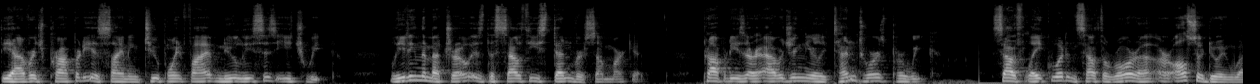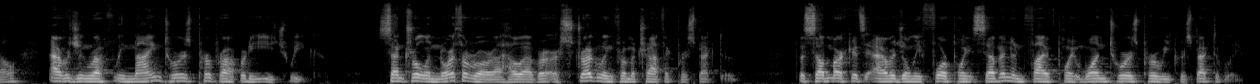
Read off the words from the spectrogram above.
The average property is signing 2.5 new leases each week. Leading the metro is the Southeast Denver submarket. Properties are averaging nearly 10 tours per week. South Lakewood and South Aurora are also doing well averaging roughly nine tours per property each week. Central and North Aurora, however, are struggling from a traffic perspective. The submarkets average only 4.7 and 5.1 tours per week, respectively.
